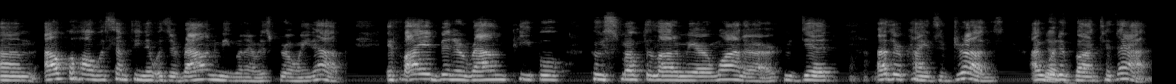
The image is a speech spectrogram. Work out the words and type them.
Um, alcohol was something that was around me when I was growing up. If I had been around people who smoked a lot of marijuana or who did other kinds of drugs, I would Yeah. have gone to that.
